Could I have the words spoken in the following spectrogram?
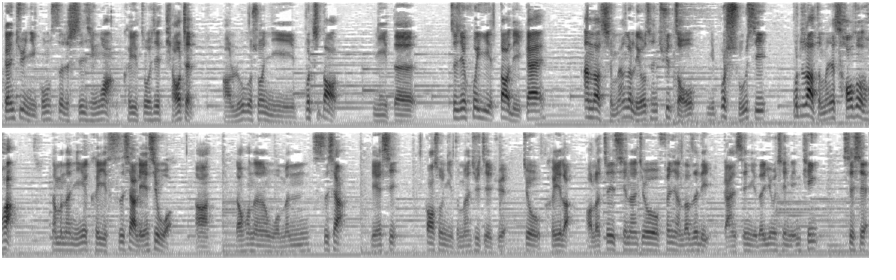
根据你公司的实际情况可以做一些调整啊。如果说你不知道你的这些会议到底该。按照什么样的流程去走？你不熟悉，不知道怎么去操作的话，那么呢，你也可以私下联系我啊，然后呢，我们私下联系，告诉你怎么样去解决就可以了。好了，这一期呢就分享到这里，感谢你的用心聆听，谢谢。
